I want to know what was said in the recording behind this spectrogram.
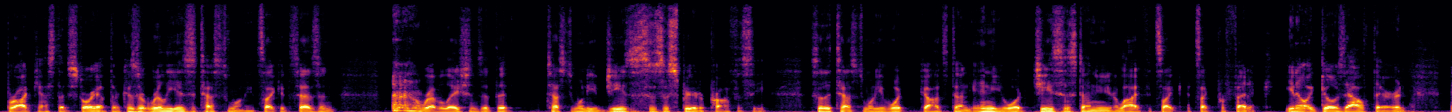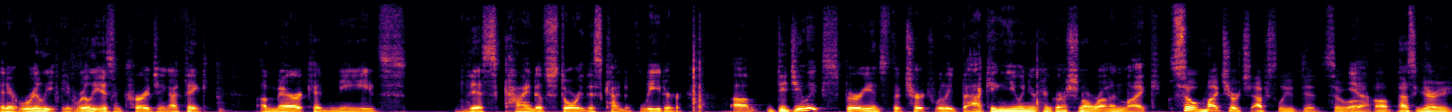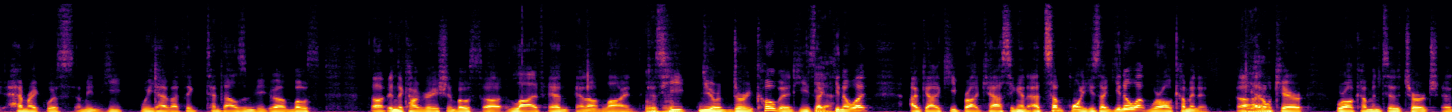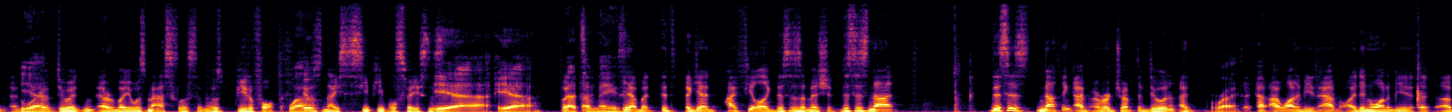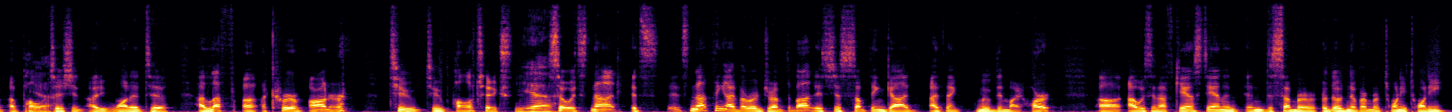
broadcast that story out there because it really is a testimony. It's like it says in Revelations that the testimony of Jesus is the spirit of prophecy. So the testimony of what God's done in you, what Jesus has done in your life, it's like it's like prophetic. You know, it goes out there and and it really it really is encouraging. I think America needs this kind of story, this kind of leader. Um, did you experience the church really backing you in your congressional run? Like, So my church absolutely did. So uh, Yeah. uh, Pastor Gary Hamrick was. I mean, he we have I think ten thousand uh, both uh, in the congregation, both uh, live and, and online. Because he, you know, during COVID, he's like, Mm-hmm. Yeah. you know what, I've got to keep broadcasting. And at some point, he's like, you know what, we're all coming in. Uh, I don't care. We're all coming to the church, and, and we're gonna do it. And everybody was maskless, and it was beautiful. Wow. It was nice to see people's faces. yeah, yeah, but, that's uh, amazing. Yeah, but it's, again, I feel like this is a mission. This is not. This is nothing I've ever dreamt of doing. I, Right. I, I wanted to be an admiral. I didn't want to be a, a, a politician. I wanted to. I left a, a career of honor to to politics. Yeah. So it's not. It's it's nothing I've ever dreamt about. It's just something God I think moved in my heart. Uh, I was in Afghanistan in, in December or no, November 2020,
